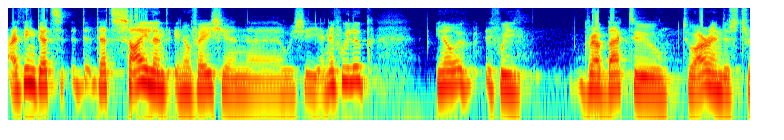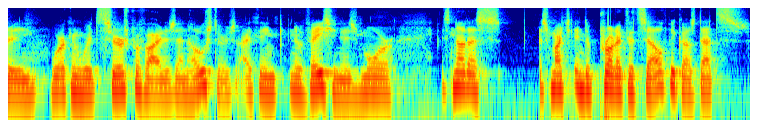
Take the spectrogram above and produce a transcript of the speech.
I think that's that's silent innovation uh, we see. And if we look, you know, if, if we grab back to to our industry, working with service providers and hosters, I think innovation is more. It's not as as much in the product itself because that's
